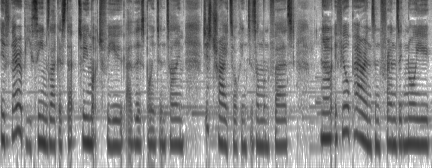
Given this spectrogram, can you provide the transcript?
If therapy seems like a step too much for you at this point in time, just try talking to someone first. Now, if your parents and friends ignore you,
